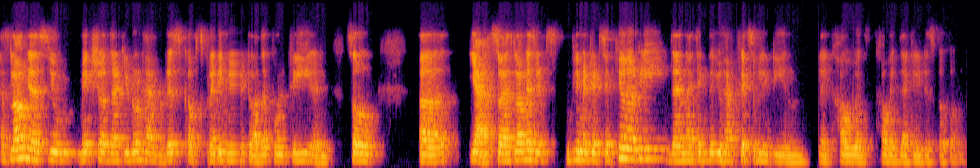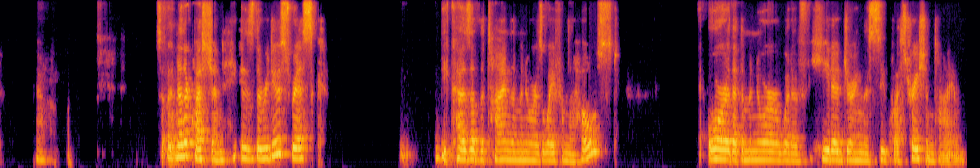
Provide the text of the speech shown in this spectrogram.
as long as you make sure that you don't have risk of spreading it to other poultry and so uh, yeah so as long as it's implemented securely then i think that you have flexibility in like how it, how exactly it is performed. Yeah. So another question, is the reduced risk because of the time the manure is away from the host? Or that the manure would have heated during the sequestration time?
